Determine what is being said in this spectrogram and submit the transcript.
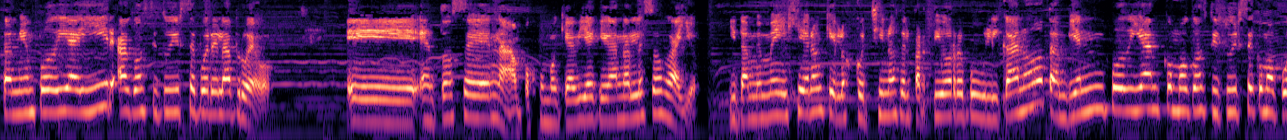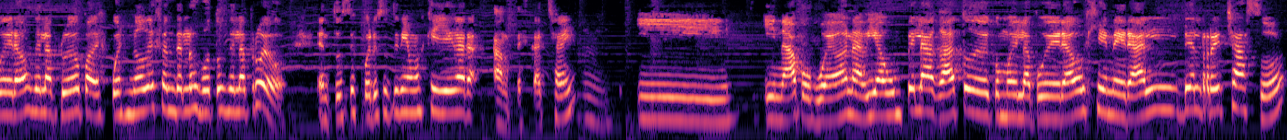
también podía ir a constituirse por el apruebo. Eh, entonces, nada, pues como que había que ganarle esos gallos. Y también me dijeron que los cochinos del Partido Republicano también podían como constituirse como apoderados del apruebo para después no defender los votos del apruebo. Entonces, por eso teníamos que llegar antes, ¿cachai? Y, y nada, pues weón, había un pelagato de como el apoderado general del rechazo,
